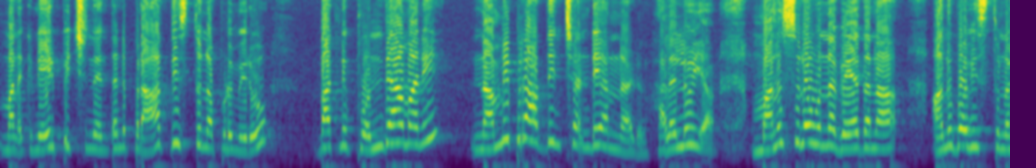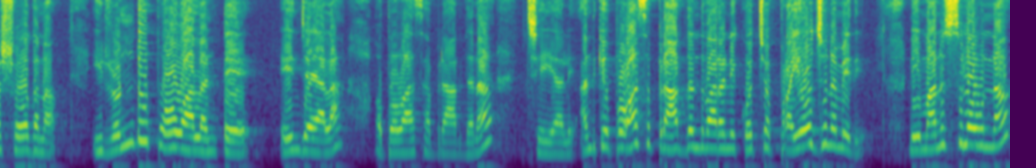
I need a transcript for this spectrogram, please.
మనకి నేర్పించింది ఏంటంటే ప్రార్థిస్తున్నప్పుడు మీరు వాటిని పొందామని నమ్మి ప్రార్థించండి అన్నాడు. హలలుయ మనసులో ఉన్న వేదన అనుభవిస్తున్న శోధన ఈ రెండు పోవాలంటే ఏం చేయాలా? ఉపవాస ప్రార్థన చేయాలి. అందుకే ఉపవాస ప్రార్థన ద్వారా నీకు వచ్చే ప్రయోజనం ఇది నీ మనస్సులో ఉన్న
